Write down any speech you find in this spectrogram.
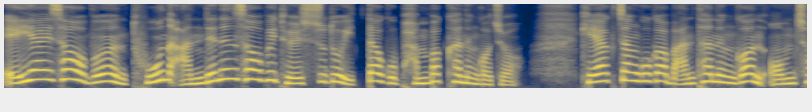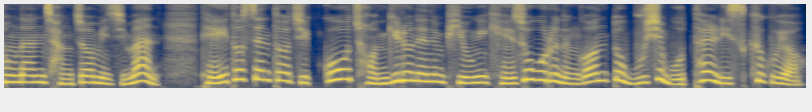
AI 사업은 돈 안 되는 사업이 될 수도 있다고 반박하는 거죠. 계약 잔고가 많다는 건 엄청난 장점이지만 데이터 센터 짓고 전기료 내는 비용이 계속 오르는 건 또 무시 못할 리스크고요.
